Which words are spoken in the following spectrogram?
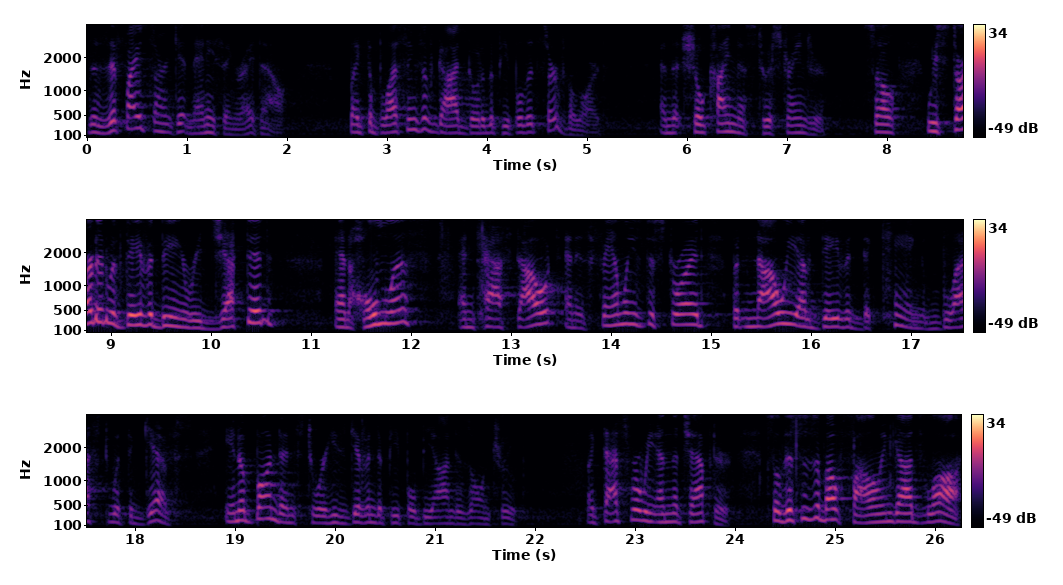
The Ziphites aren't getting anything right now. Like the blessings of God go to the people that serve the Lord and that show kindness to a stranger. So we started with David being rejected and homeless and cast out and his family's destroyed, but now we have David the king blessed with the gifts in abundance to where he's given to people beyond his own troop. Like that's where we end the chapter. So this is about following God's law.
